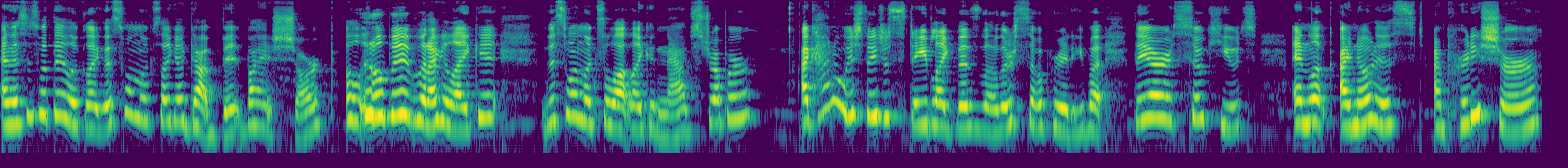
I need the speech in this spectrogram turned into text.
and this is what they look like. This one looks like I got bit by a shark a little bit, but I like it. This one looks a lot like a Knabstrupper. I kind of wish they just stayed like this though. They're so pretty, but they are so cute. And look, I noticed. I'm pretty sure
